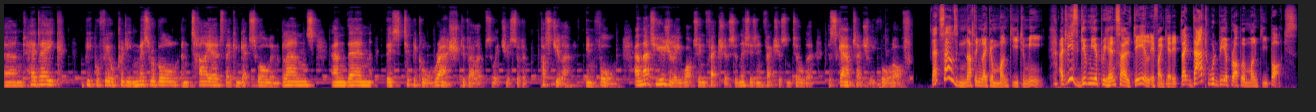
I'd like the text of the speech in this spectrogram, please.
and headache. People feel pretty miserable and tired. They can get swollen glands. And then this typical rash develops, which is sort of pustular in form. And that's usually what's infectious. And this is infectious until the, the scabs actually fall off. That sounds nothing like a monkey to me. At least give me a prehensile tail if I get it. Like, that would be a proper monkey pox.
